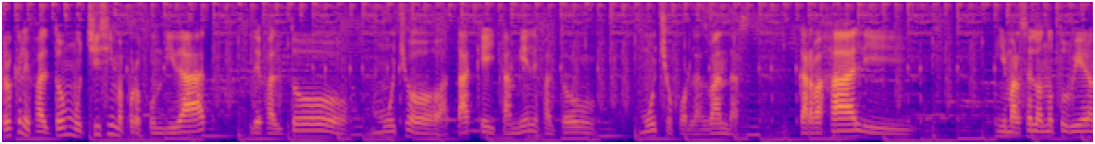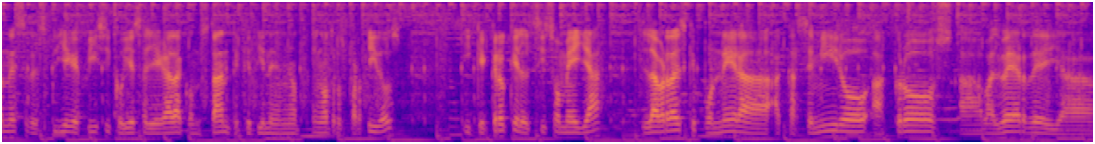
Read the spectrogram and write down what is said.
Creo que le faltó muchísima profundidad, le faltó mucho ataque y también le faltó mucho por las bandas. Carvajal y, Marcelo no tuvieron ese despliegue físico y esa llegada constante que tienen en otros partidos y que creo que les hizo Mella. La verdad es que poner a, Casemiro, a Cross, a Valverde y a,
